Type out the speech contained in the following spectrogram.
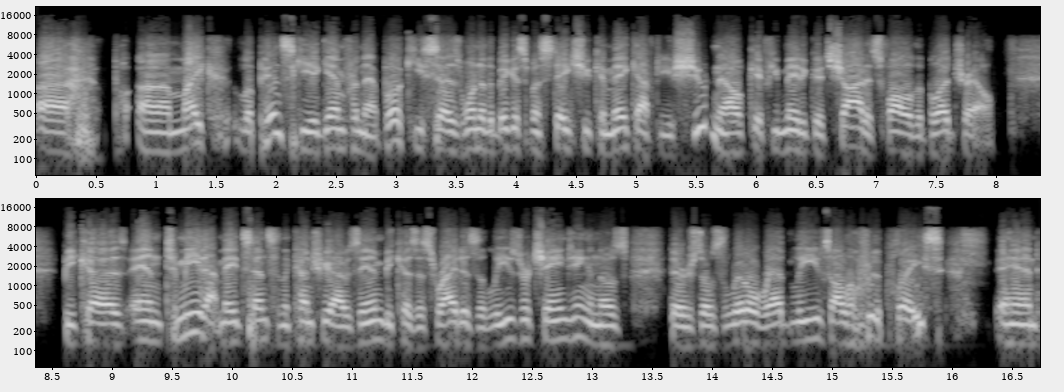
uh, uh, Mike Lapinski, again from that book, he says one of the biggest mistakes you can make after you shoot an elk, if you made a good shot, is follow the blood trail. Because, and to me, that made sense in the country I was in because it's right as the leaves were changing and those there's those little red leaves all over the place. And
